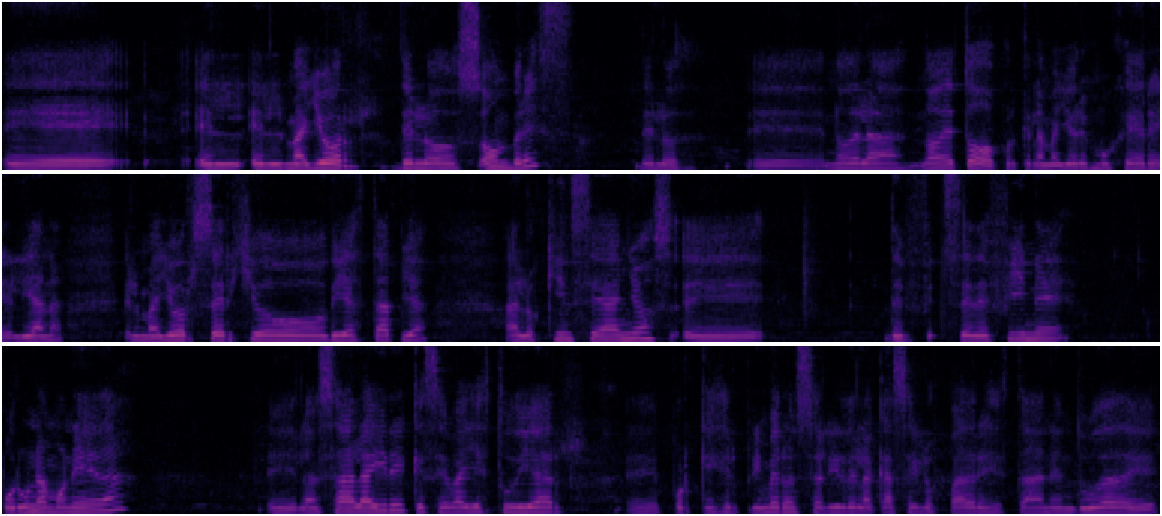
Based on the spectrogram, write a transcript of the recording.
el, el, mayor de los hombres, de los, no, de la, no de todos, porque la mayor es mujer, Eliana, el mayor Sergio Díaz Tapia, a los 15 años se define por una moneda eh, lanzada al aire que se vaya a estudiar eh, porque es el primero en salir de la casa y los padres están en duda de,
